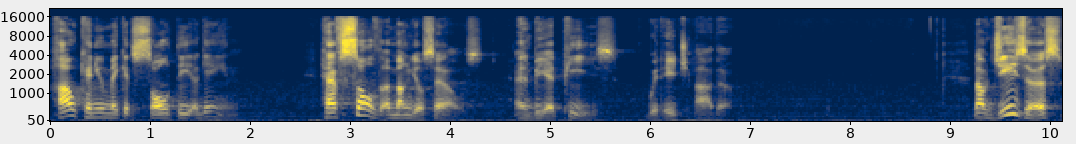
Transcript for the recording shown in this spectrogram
how can you make it salty again? Have salt among yourselves and be at peace with each other. Now, Jesus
